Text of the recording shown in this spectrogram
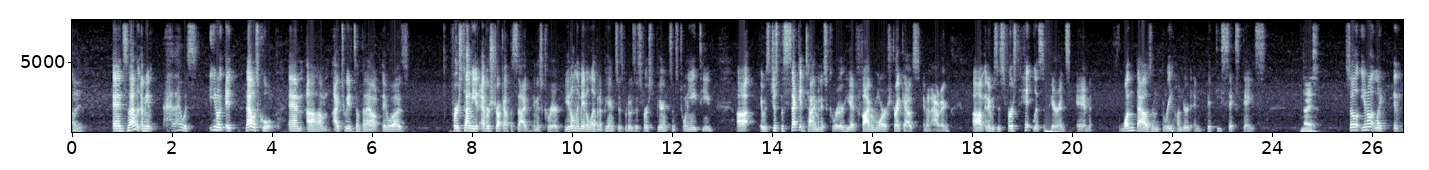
exactly. And so that was, I mean, that was, you know, it that was cool. And um, I tweeted something out. It was, First time he had ever struck out the side in his career. He had only made 11 appearances, but it was his first appearance since 2018. Uh, it was just the second time in his career he had five or more strikeouts in an outing. Um, and it was his first hitless appearance in 1,356 days. Nice. So, you know, like, it,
